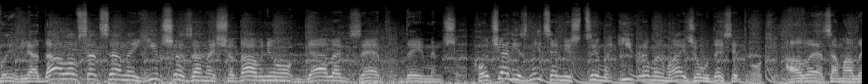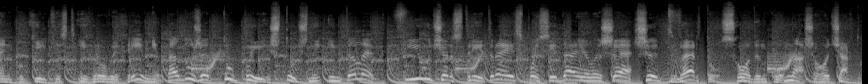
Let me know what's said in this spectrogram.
Виглядало все це не гірше за нещодавню Galaxy Z Dimension. Хоча різниця між цими іграми майже у 10 років. Але за маленьку кількість ігрових рівнів та дуже тупий штучний інтелект Future Street Race посідає лише четверту сходинку нашого чарту.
